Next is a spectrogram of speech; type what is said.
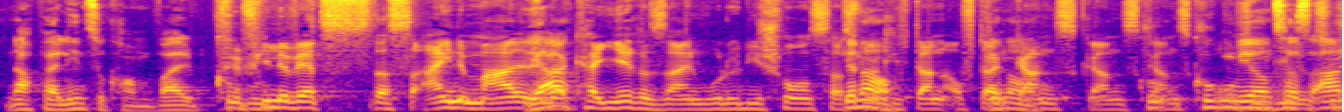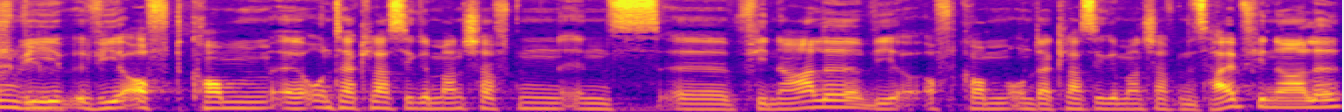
nach Berlin zu kommen. Weil Für viele wird es das eine Mal in Ja. der Karriere sein, wo du die Chance hast, Genau. wirklich dann auf der Genau. ganz, ganz, Gu- ganz Gucken wir uns das Bühne zu an, wie, wie oft kommen äh, unterklassige Mannschaften ins äh, Finale, wie oft kommen unterklassige Mannschaften ins Halbfinale.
